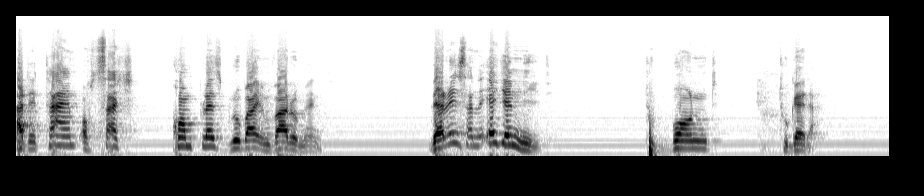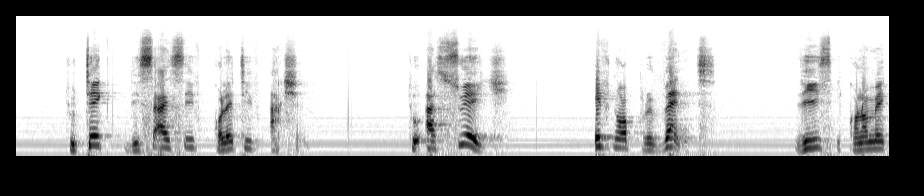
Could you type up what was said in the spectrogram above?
at a time of such complex global environment, there is an urgent need to bond together, to take decisive collective action, to assuage, if not prevent, these economic,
